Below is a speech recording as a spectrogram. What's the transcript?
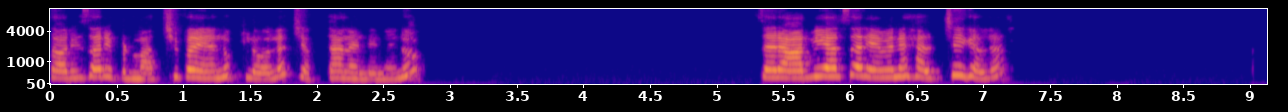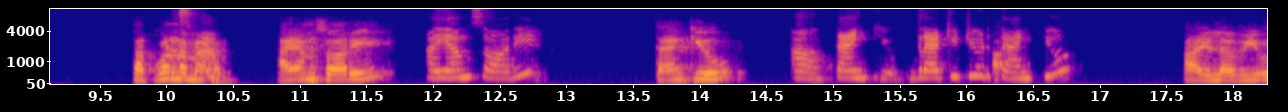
sorry sir ఇప్పుడు మర్చిపోయాను. ఫ్లోలో చెప్తానండి నేను. సార్ ఆర్వీఆర్ సార్ ఏమైనా హెల్ప్ చేయగలరా? తప్పకుండా. Madam. I'm sorry I am sorry thank you thank you gratitude thank you I love you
